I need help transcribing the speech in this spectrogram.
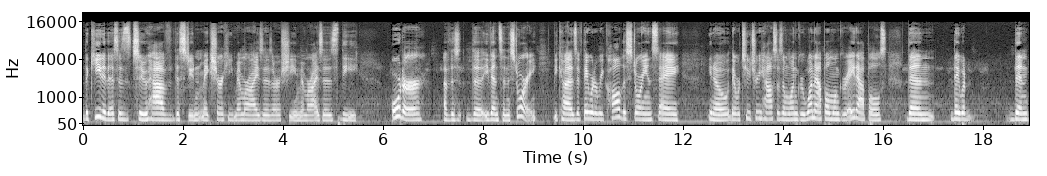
the key to this is to have the student make sure he memorizes or she memorizes the order of this, the events in the story. Because if they were to recall the story and say, you know, there were two tree houses and one grew one apple and one grew eight apples, then they would then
